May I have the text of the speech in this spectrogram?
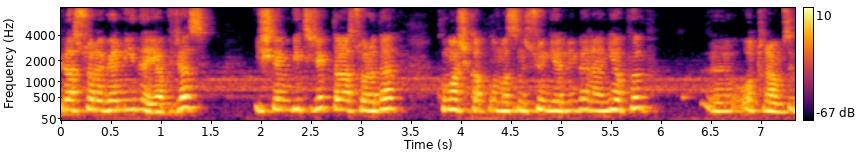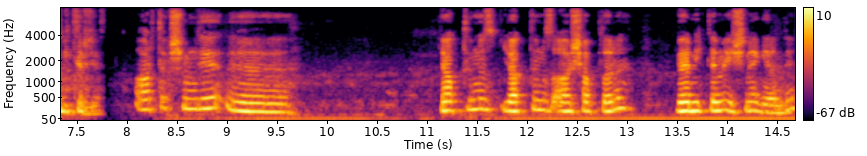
Biraz sonra verniği de yapacağız. İşlem bitecek. Daha sonra da kumaş kaplamasını, süngerini veren yapıp e, oturağımızı bitireceğiz. Artık şimdi e, yaptığımız yaktığımız ahşapları vernikleme işine geldi.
